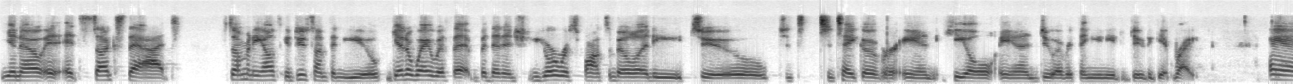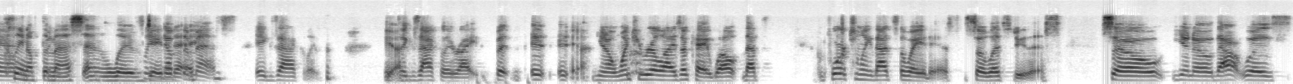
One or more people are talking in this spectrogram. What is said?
you know, it, it sucks that somebody else could do something to you, get away with it, but then it's your responsibility to, to to take over and heal and do everything you need to do to get right. And clean up the mess and live day to day. the mess. Exactly. yeah. That's exactly right. But it, it yeah. you know, once you realize, okay, well, that's unfortunately that's the way it is so let's do this so you know that was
